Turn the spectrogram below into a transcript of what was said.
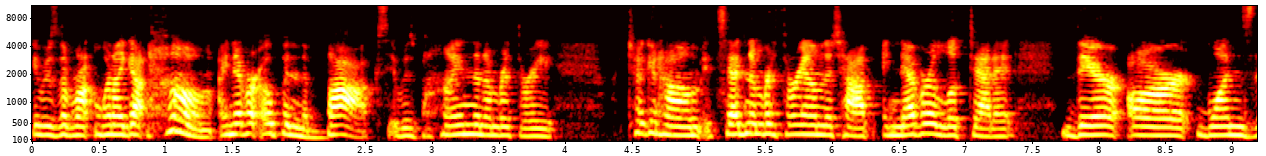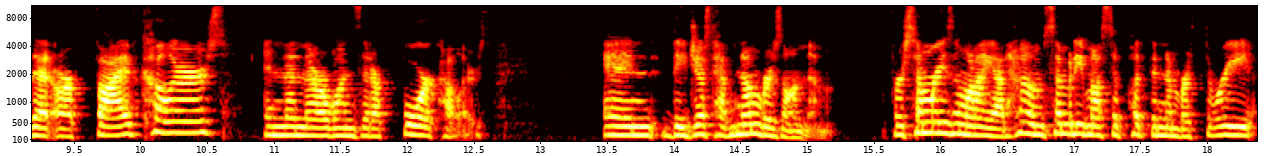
It was the when I got home, I never opened the box. It was behind the number three. I took it home. It said number three on the top. I never looked at it. There are ones that are five colors, and then there are ones that are four colors. And they just have numbers on them. For some reason, when I got home, somebody must have put the number three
